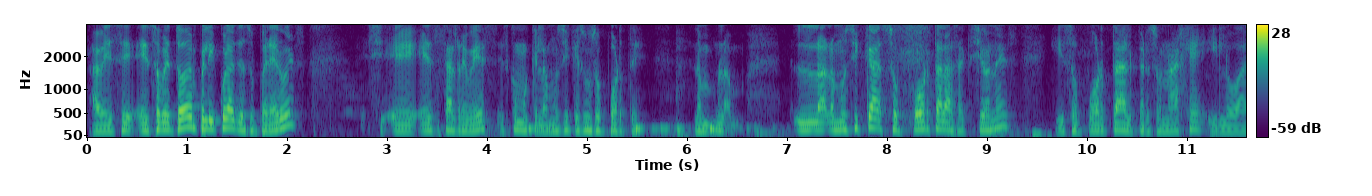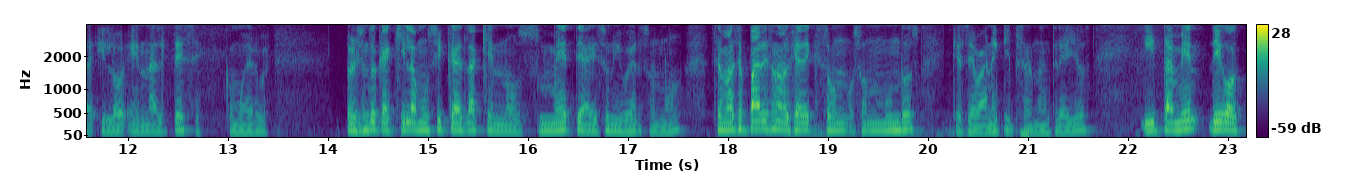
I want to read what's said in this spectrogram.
a veces, eh, sobre todo en películas de superhéroes, eh, es al revés. Es como que la música es un soporte. La, la- la- la música soporta las acciones y soporta al personaje y lo, y lo enaltece como héroe. Pero siento que aquí la música es la que nos mete a ese universo, ¿no? Se me hace padre esa analogía de que son, son mundos que se van eclipsando entre ellos. Y también, digo,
